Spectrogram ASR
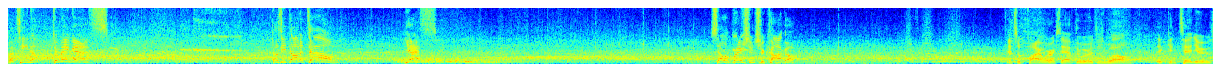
Latina, Dominguez. Does he dot it down? Yes. Celebration, Chicago. And some fireworks afterwards as well. It continues.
